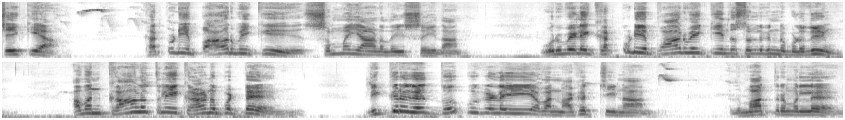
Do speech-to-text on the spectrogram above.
சீக்கியா கர்த்துடைய பார்வைக்கு செம்மையானதை செய்தான். ஒருவேளை கர்த்துடைய பார்வைக்கு என்று சொல்லுகின்ற பொழுது அவன் காலத்திலே காணப்பட்ட விக்கிரக தோப்புகளை அவன் அகற்றினான். அது மாத்திரமல்ல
